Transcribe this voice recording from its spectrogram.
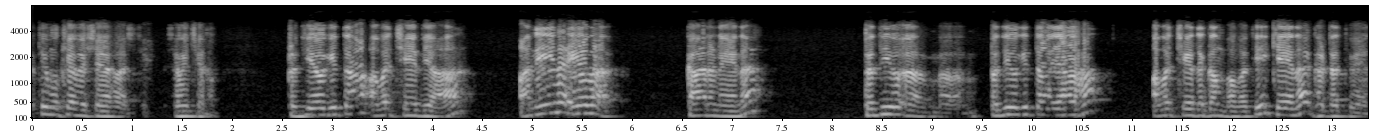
इति मुख्यविषयः अस्ति समीचीनं। प्रतियोगिता अवच्छेद्य अनेन एव कारणेन प्रतियो प्रतियोगितायाः अवच्छेदकं भवति केन घटत्वेन।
